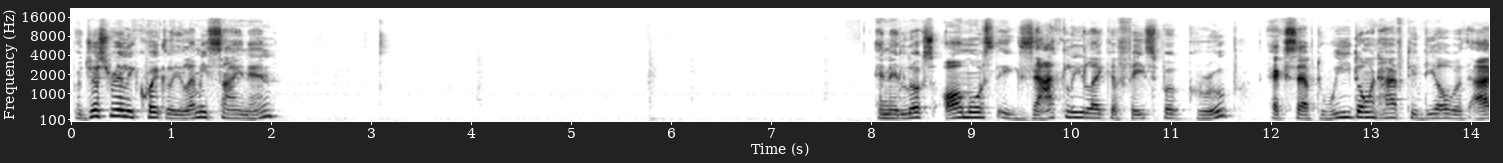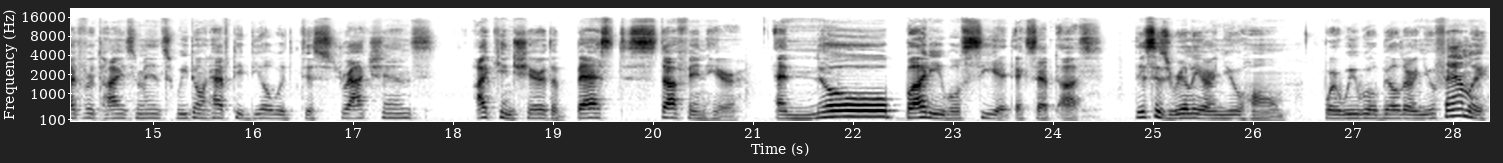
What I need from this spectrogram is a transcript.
But just really quickly, let me sign in. And it looks almost exactly like a Facebook group, except we don't have to deal with advertisements. We don't have to deal with distractions. I can share the best stuff in here and nobody will see it except us. This is really our new home where we will build our new family.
